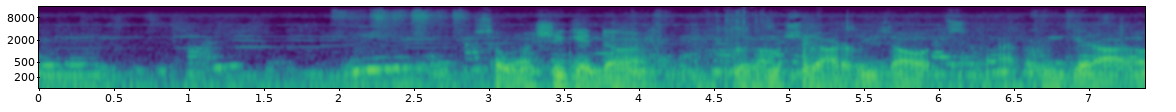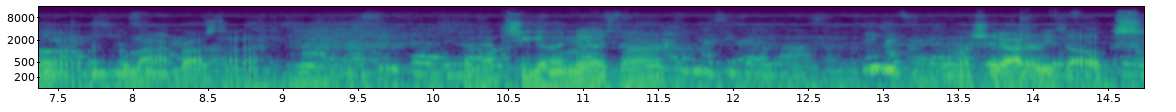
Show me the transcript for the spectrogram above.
and then party. eat, and talk. So once you get done, we gonna show y'all the results after we get our uh, get my eyebrows done. And after she get her nails done, I'm gonna show y'all the results.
